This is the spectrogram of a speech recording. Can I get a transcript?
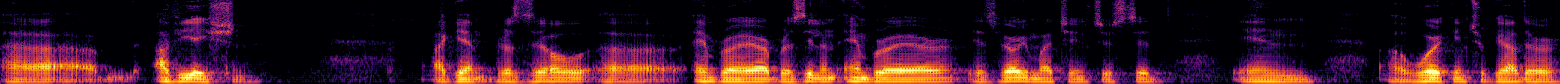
uh, aviation. Again, Brazil, uh, Embraer, Brazilian Embraer is very much interested in uh, working together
